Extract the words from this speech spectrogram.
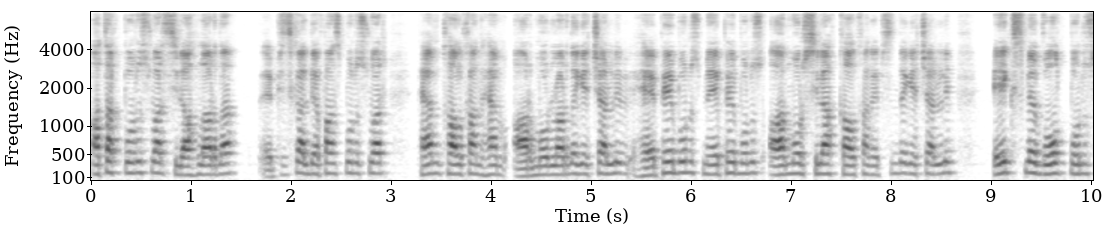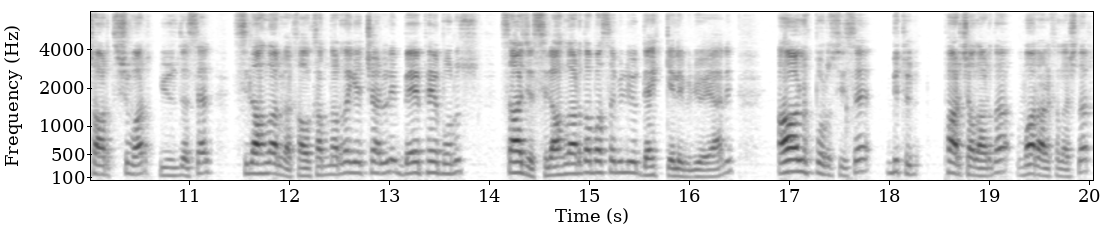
atak bonus var silahlarda. E, physical defans bonus var. Hem kalkan hem armorlarda geçerli. HP bonus, MP bonus, armor, silah, kalkan hepsinde geçerli. X ve gold bonus artışı var yüzdesel. Silahlar ve kalkanlarda geçerli. BP bonus sadece silahlarda basabiliyor. Denk gelebiliyor yani. Ağırlık bonusu ise bütün parçalarda var arkadaşlar.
